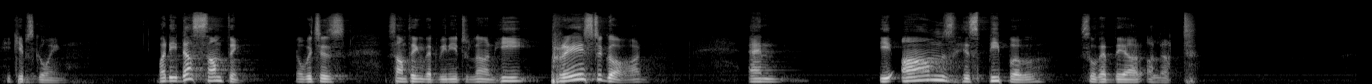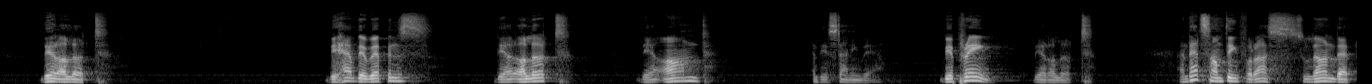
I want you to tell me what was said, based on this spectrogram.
He keeps going. But he does something, which is something that we need to learn. He prays to God and he arms his people so that they are alert. They are alert. They have their weapons, they are alert, they are armed and they're standing there. We are praying, they are alert. And that's something for us to learn that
